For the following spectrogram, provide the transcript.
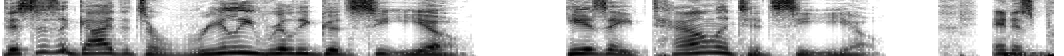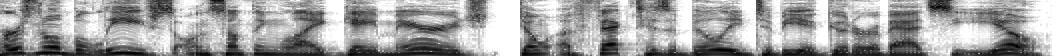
this is a guy that's a really, really good CEO. He is a talented CEO. And his personal beliefs on something like gay marriage don't affect his ability to be a good or a bad CEO.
